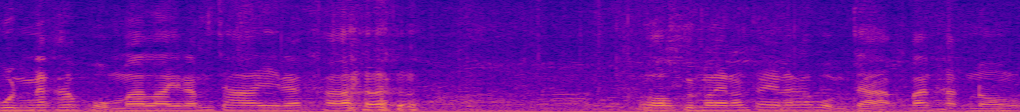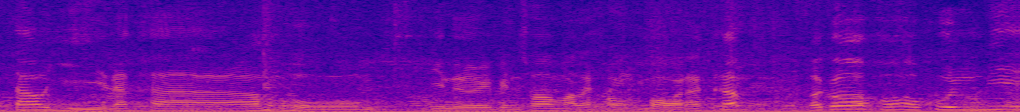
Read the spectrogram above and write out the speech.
คุณนะครับ ผมมาลัยน้ำใจนะครับขอบคุณมาลัยน้ำใจนะครับ ผมจากบ้านหักน้องเต้าหยีนะครับผมนี่เลยเป็นช่อมาลัยของปอนะครับ แล้วก็ขอขอบคุณพี่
